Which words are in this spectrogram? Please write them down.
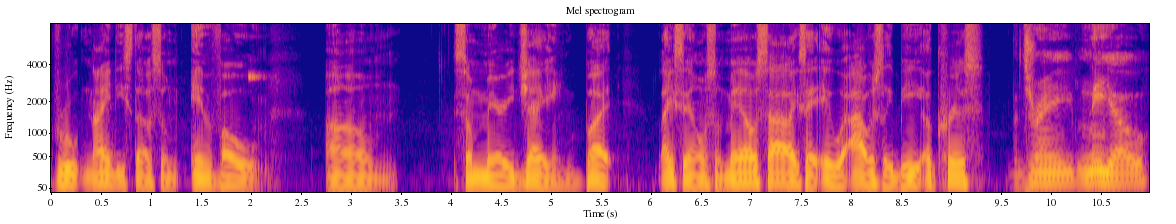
group 90 stuff, some En Vogue, um, some Mary J. But like I said, on some male side, like I said, it would obviously be a Chris. the Dream, Ne-Yo.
